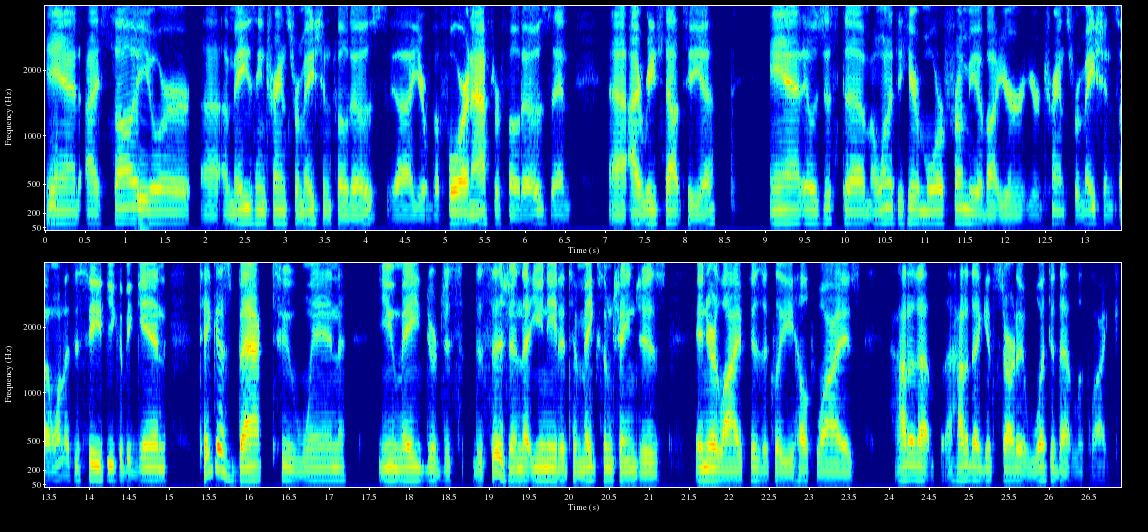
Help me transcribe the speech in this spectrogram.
And I saw your uh, amazing transformation photos, uh, your before and after photos, and uh, I reached out to you and it was just um, I wanted to hear more from you about your your transformation. So I wanted to see if you could begin. Take us back to when you made your just decision that you needed to make some changes in your life physically health wise how did that how did that get started? What did that look like?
